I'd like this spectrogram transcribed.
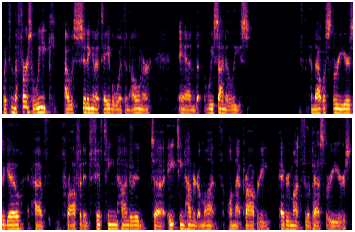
within the first week, I was sitting at a table with an owner, and we signed a lease. And that was three years ago. And I've profited fifteen hundred to eighteen hundred a month on that property every month for the past three years,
